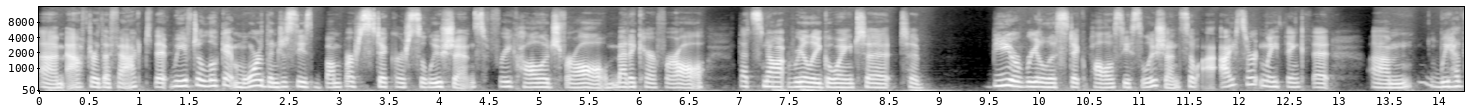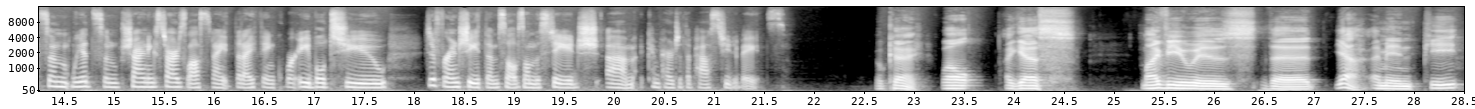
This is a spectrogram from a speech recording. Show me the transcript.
um, after the fact that we have to look at more than just these bumper sticker solutions free college for all, Medicare for all. That's not really going to, to be a realistic policy solution. So I, I certainly think that um, we had some we had some shining stars last night that I think were able to differentiate themselves on the stage um, compared to the past two debates. Okay, well, I guess my view is that yeah, I mean Pete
